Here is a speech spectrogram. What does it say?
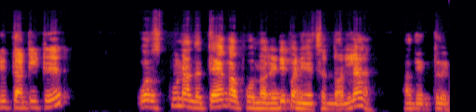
இப்படி தட்டிட்டு ஒரு ஸ்பூன் அந்த தேங்காய் பூர்ணம் ரெடி பண்ணி வச்சிருந்தோம்ல அது எடுத்து வை.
